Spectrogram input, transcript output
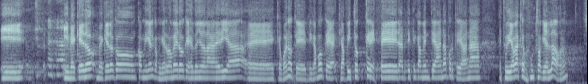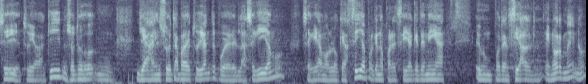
Y, me quedo, me quedo con, Miguel, con Miguel Romero, que es el dueño de la galería, eh, que bueno, que digamos que, que has visto crecer artísticamente a Ana, porque Ana estudiaba que justo aquí al lado, ¿no? Sí, estudiaba aquí, nosotros mm, ya en su etapa de estudiante pues la seguíamos, seguíamos lo que hacía porque nos parecía que tenía un potencial enorme, ¿no?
